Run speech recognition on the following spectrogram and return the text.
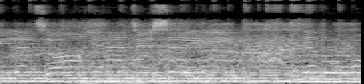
that's all you had to say. Never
